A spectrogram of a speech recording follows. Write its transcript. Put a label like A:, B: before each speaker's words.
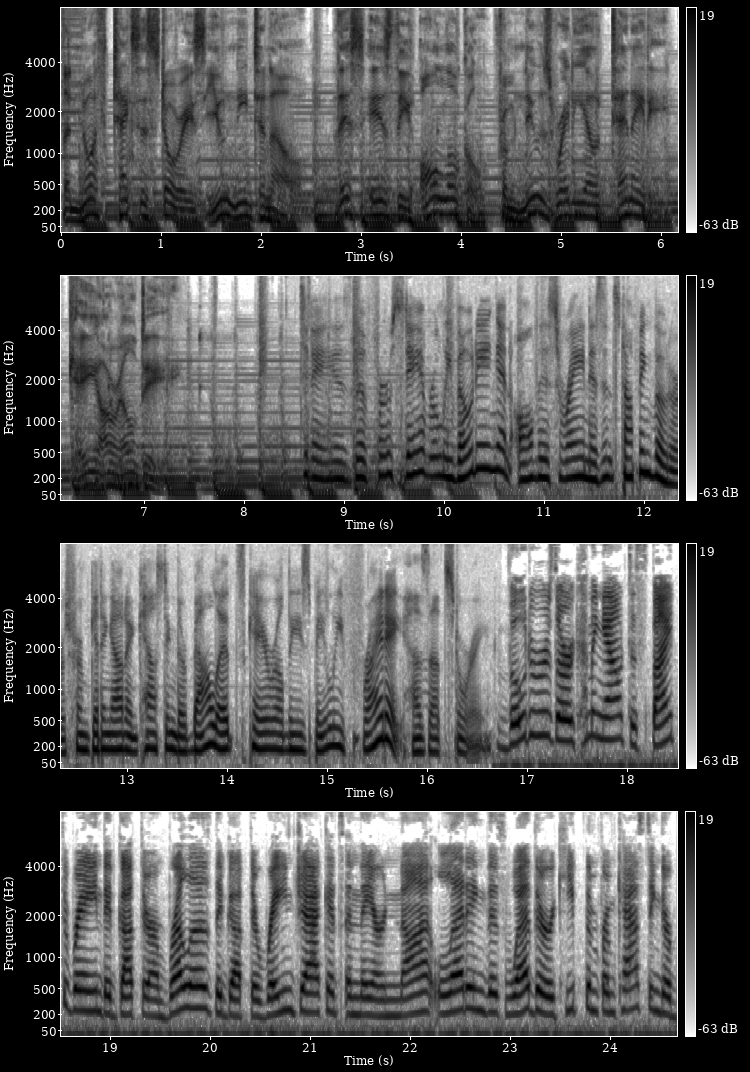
A: The North Texas stories you need to know. This is the All Local from News Radio 1080 KRLD.
B: Today is the first day of early voting, and all this rain isn't stopping voters from getting out and casting their ballots. KRLD's Bailey Friday has that story.
C: Voters are coming out despite the rain. They've got their umbrellas, they've got their rain jackets, and they are not letting this weather keep them from casting their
